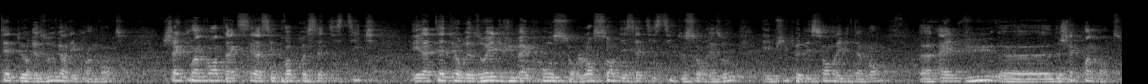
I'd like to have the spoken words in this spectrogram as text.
têtes de réseau vers les points de vente. Chaque point de vente a accès à ses propres statistiques et la tête de réseau a une vue macro sur l'ensemble des statistiques de son réseau et puis peut descendre évidemment euh, à une vue euh, de chaque point de vente.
